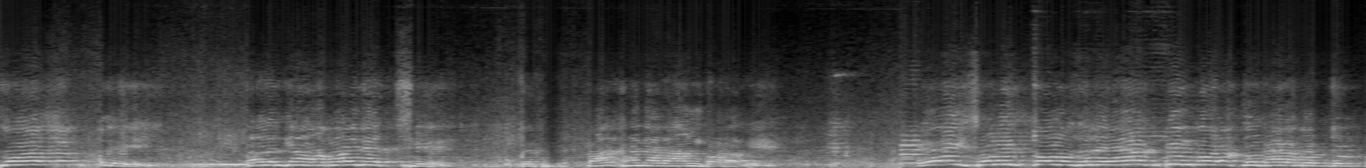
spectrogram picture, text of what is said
যোগ করে তাদেরকে আহ্বান দিচ্ছে কারখানা রান করাবে। এই শ্রমিক কর্মচারী একদিন রক্ত থাকা পর্যন্ত।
